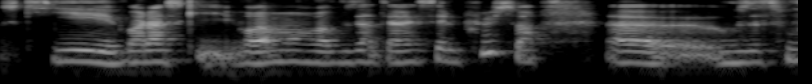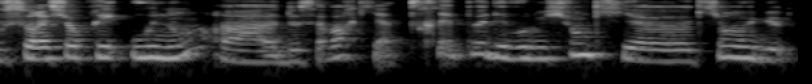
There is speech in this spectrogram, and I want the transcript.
ce qui est voilà, ce qui vraiment va vous intéresser le plus, vous, serez surpris ou non de savoir qu'il y a très peu d'évolutions qui, ont eu lieu.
